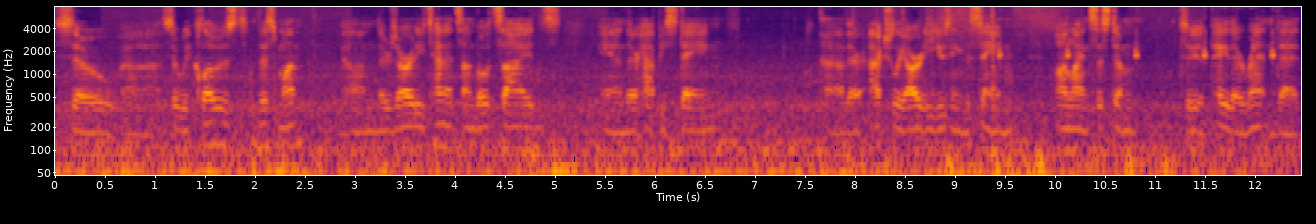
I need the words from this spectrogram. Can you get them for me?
So uh, so we closed this month. Um, there's already tenants on both sides, and they're happy staying. Uh, they're actually already using the same online system to pay their rent that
